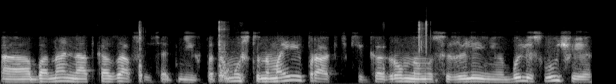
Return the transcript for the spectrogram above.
э, банально отказавшись от них. Потому что на моей практике, к огромному сожалению, были случаи,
